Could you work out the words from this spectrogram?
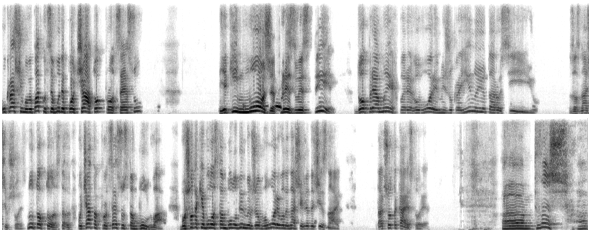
У кращому випадку це буде початок процесу, який може призвести до прямих переговорів між Україною та Росією, зазначив Шольц. Ну тобто, початок процесу Стамбул 2. Бо що таке було Стамбул 1, ми вже обговорювали, наші глядачі знають. Так що така історія. Е, ти знаєш, е,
